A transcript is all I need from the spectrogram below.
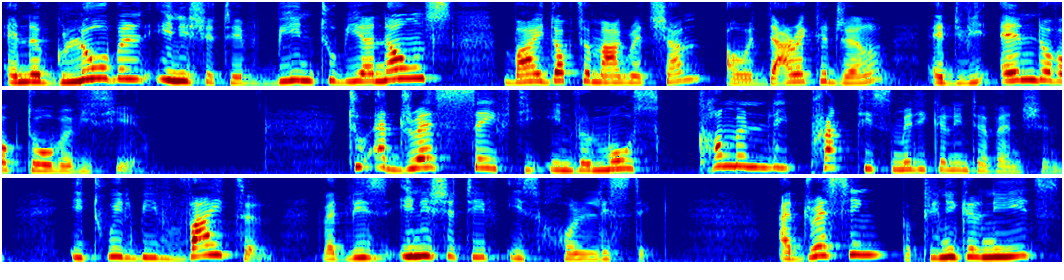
and a global initiative being to be announced by Dr. Margaret Chan, our Director General, at the end of October this year. To address safety in the most commonly practiced medical intervention, it will be vital that this initiative is holistic addressing the clinical needs,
